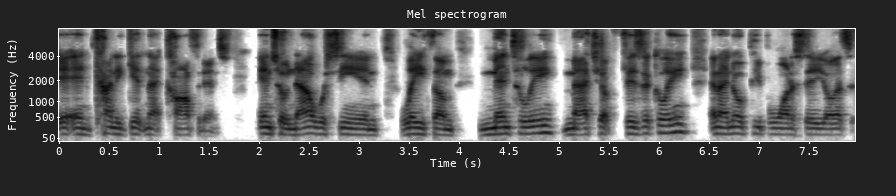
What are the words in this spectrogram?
and, and kind of getting that confidence. And so now we're seeing Lathan mentally match up physically. And I know people want to say, yo, that's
